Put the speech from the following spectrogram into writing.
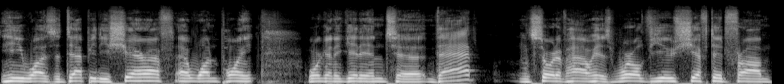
He was a deputy sheriff at one point. We're going to get into that and sort of how his worldview shifted from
